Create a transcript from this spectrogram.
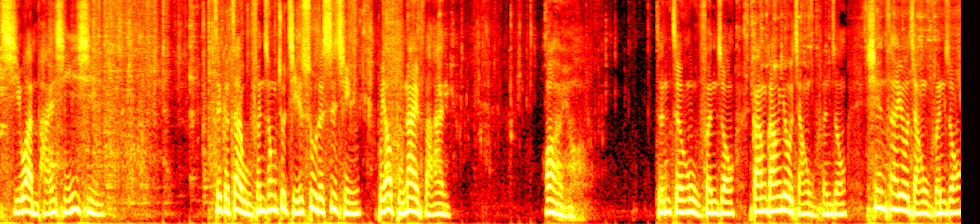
洗碗盘洗一洗，这个在五分钟就结束的事情，不要不耐烦。哎呦！整整五分钟，刚刚又讲五分钟，现在又讲五分钟，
